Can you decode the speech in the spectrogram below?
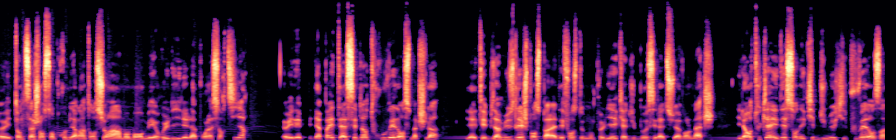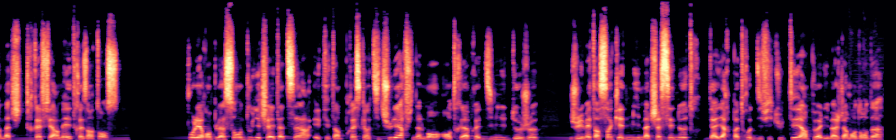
Euh, il tente sa chance en première intention à un moment, mais Rulli il est là pour la sortir. Euh, il n'a pas été assez bien trouvé dans ce match-là. Il a été bien muselé, je pense, par la défense de Montpellier qui a dû bosser là-dessus avant le match. Il a en tout cas aidé son équipe du mieux qu'il pouvait dans un match très fermé et très intense. Pour les remplaçants, Douyecha et Tatsar était un, presque un titulaire finalement, entré après 10 minutes de jeu. Je vais lui mettre un 5,5, match assez neutre, derrière pas trop de difficultés, un peu à l'image d'un Mandanda.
